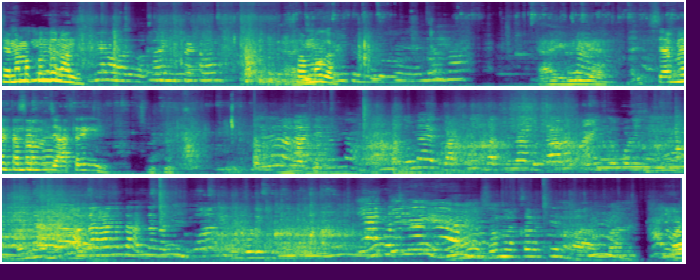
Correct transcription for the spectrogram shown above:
ಚೆನ್ನಮ್ಮಕ್ಕಂದು ನಂದು. ತಮ್ಮಗ. ಶಮ್ಯ ತಂದ್ರ ಜಾತ್ರೆಗೆ ಬಾ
